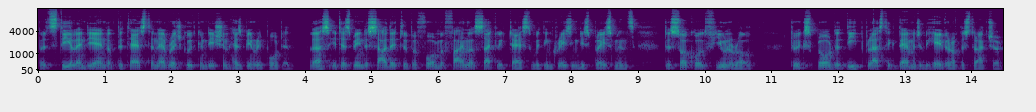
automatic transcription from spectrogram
but still at the end of the test an average good condition has been reported. Thus it has been decided to perform a final cyclic test with increasing displacements, the so-called funeral, to explore the deep plastic damage behavior of the structure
